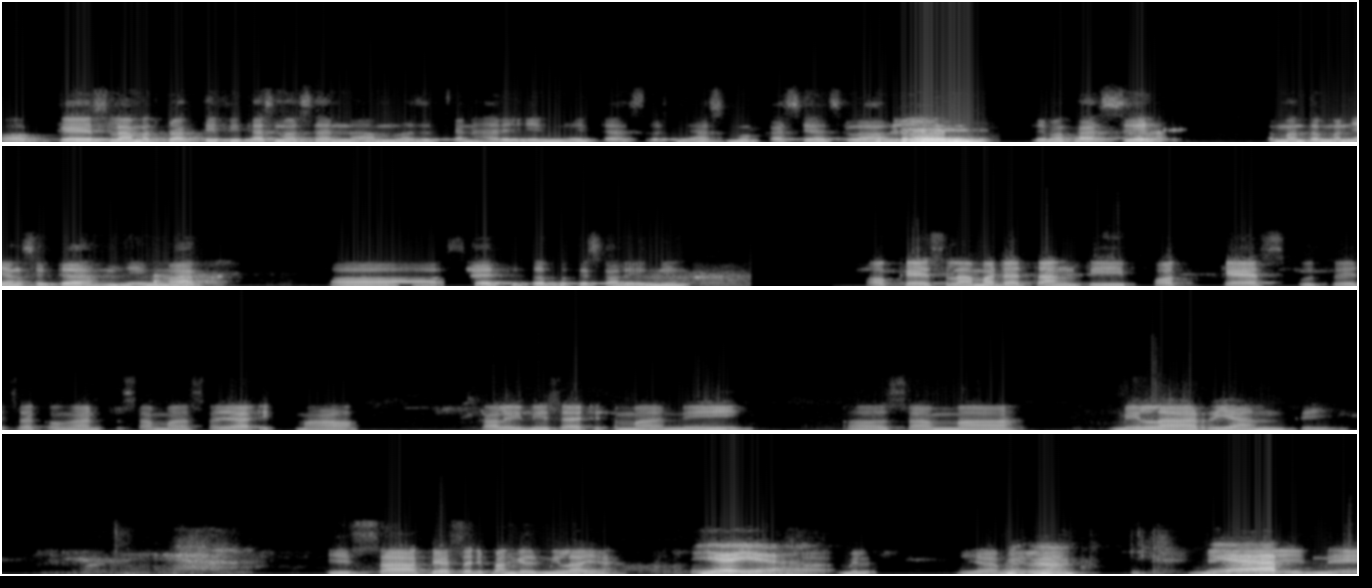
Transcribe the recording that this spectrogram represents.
Oke, selamat beraktivitas Mas Hana melanjutkan hari ini dan seterusnya. Semoga sehat selalu. Okay. Terima kasih teman-teman yang sudah menyimak. Uh, saya tutup podcast kali ini. Oke, selamat datang di podcast Butuh Jagongan bersama saya Iqmal. Kali ini saya ditemani uh, sama Mila Rianti. Bisa biasa dipanggil Mila ya? Iya, iya. Uh, Mil ya, Mila. Mm -hmm. Mila yep. ini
